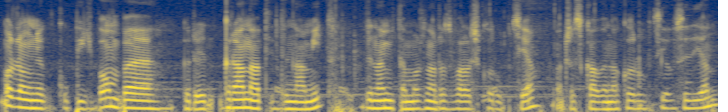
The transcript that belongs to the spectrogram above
można u niego kupić bombę, gry, granat i dynamit. Dynamitem można rozwalać korupcję, znaczy skały na korupcję obsydian.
